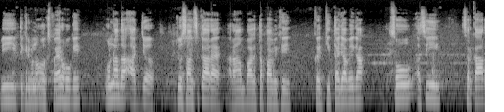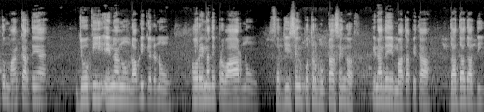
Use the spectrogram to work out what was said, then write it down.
ਵੀ ਤਕਰੀਬਨ ਉਹ ਐਕਸਪਾਇਰ ਹੋ ਗਏ। ਉਹਨਾਂ ਦਾ ਅੱਜ ਜੋ ਸੰਸਕਾਰ ਹੈ ਆਰਾਮ ਬਾਗ ਤਪਾ ਵਿਖੇ ਕ- ਕੀਤਾ ਜਾਵੇਗਾ। ਸੋ ਅਸੀਂ ਸਰਕਾਰ ਤੋਂ ਮੰਗ ਕਰਦੇ ਹਾਂ ਜੋ ਕਿ ਇਹਨਾਂ ਨੂੰ ਲਵਲੀ ਗਿੱਲ ਨੂੰ ਔਰ ਇਹਨਾਂ ਦੇ ਪਰਿਵਾਰ ਨੂੰ ਸਰਜੀਤ ਸਿੰਘ, ਪੁੱਤਰ ਬੂਟਾ ਸਿੰਘ, ਇਹਨਾਂ ਦੇ ਮਾਤਾ ਪਿਤਾ ਦਾਦਾ, ਦਾਦੀ,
